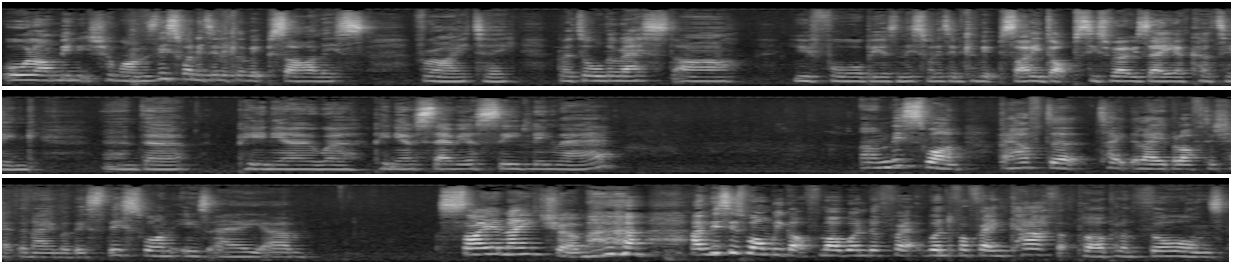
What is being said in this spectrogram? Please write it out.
all our miniature ones. This one is a little Rhipsalis variety, but all the rest are euphorbias, and this one is a little Rhipsalidopsis rosea cutting and uh, Pinio, uh, Pinio seedling there. And this one, I have to take the label off to check the name of this. This one is a um, Cyanatrum. and this is one we got from our wonderful, wonderful friend Kath at Purple and Thorns.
